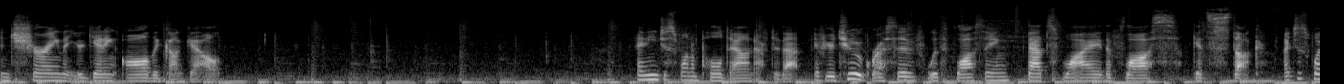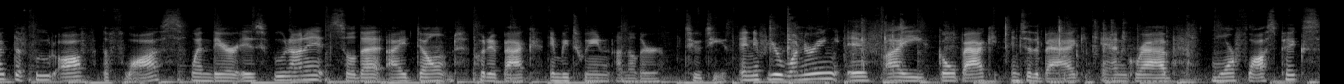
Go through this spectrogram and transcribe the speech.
ensuring that you're getting all the gunk out. and you just want to pull down after that. If you're too aggressive with flossing, that's why the floss gets stuck I just wipe the food off the floss when there is food on it so that I don't put it back in between another two teeth. And if you're wondering if I go back into the bag and grab more floss picks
